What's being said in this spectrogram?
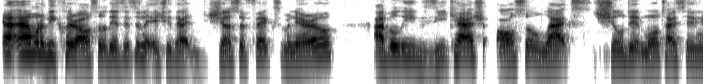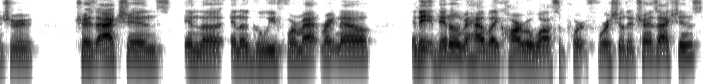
And I, I want to be clear also, this isn't an issue that just affects Monero. I believe Zcash also lacks shielded multi-signature transactions in the in a GUI format right now, and they, they don't even have like hardware wallet support for shielded transactions.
